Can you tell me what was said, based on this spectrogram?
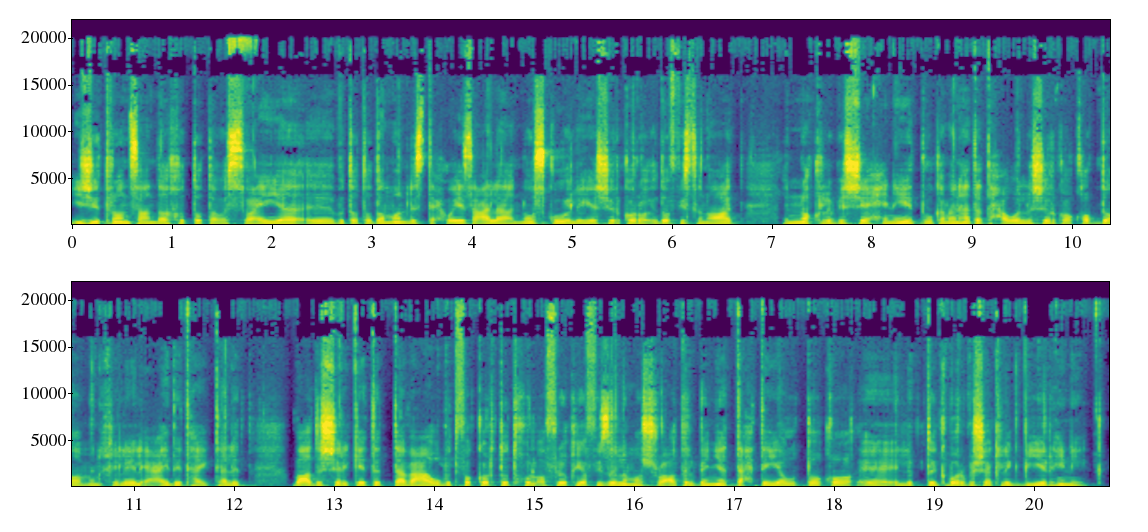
Egytrans عندها خطة توسعية بتتضمن الاستحواذ على NOSCO اللي هي شركة رائدة في صناعة النقل بالشاحنات وكمان هتتحول لشركة قابضة من خلال إعادة هيكلة بعض الشركات التابعة وبتفكر تدخل أفريقيا في ظل مشروعات البنية التحتية والطاقة اللي بتكبر بشكل كبير هناك.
